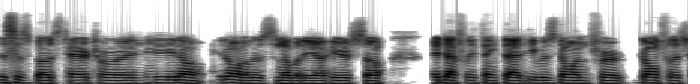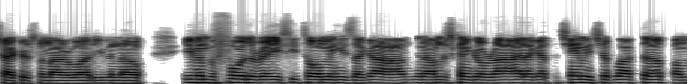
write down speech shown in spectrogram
this is Bo's territory. You don't, you don't want to lose to nobody out here. So I definitely think that he was going for, going for the checkers no matter what. Even though, even before the race, he told me he's like, ah, you know, I'm just gonna go ride. I got the championship locked up. I'm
